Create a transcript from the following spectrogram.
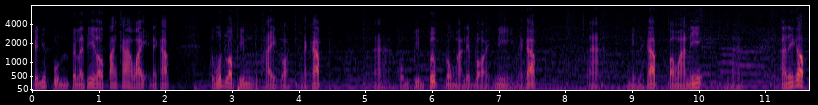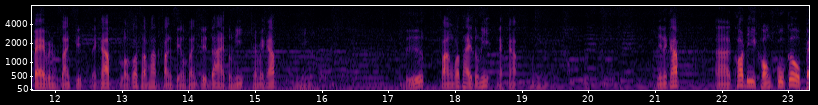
เป็นญี่ปุ่น เป็นอะไรที่เราตั้งค่าไว้นะครับ สมมุติเราพิมพ์ไทยก่อนนะครับผมพิมพ์ปุ๊บลงมาเรียบร้อยนี่นะครับ นี่นะครับประมาณนี้นะอันนี้ก็แปลเป็นภาษาอังกฤษนะครับ เราก็สามารถฟังเสียงภาษาอังกฤษได้ตรงนี้ใช่ไหมครับนี่หรือฟังภาษาไทยตรงนี้นะครับนี่นี่นะครับข้อดีของ Google แปล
